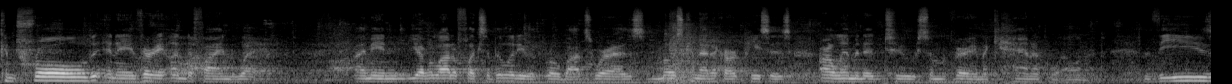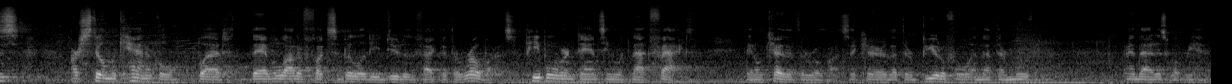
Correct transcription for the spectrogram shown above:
controlled in a very undefined way. I mean, you have a lot of flexibility with robots, whereas most kinetic art pieces are limited to some very mechanical element. These are still mechanical, but they have a lot of flexibility due to the fact that they're robots. People weren't dancing with that fact. They don't care that they're robots. They care that they're beautiful and that they're moving. And that is what we have.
